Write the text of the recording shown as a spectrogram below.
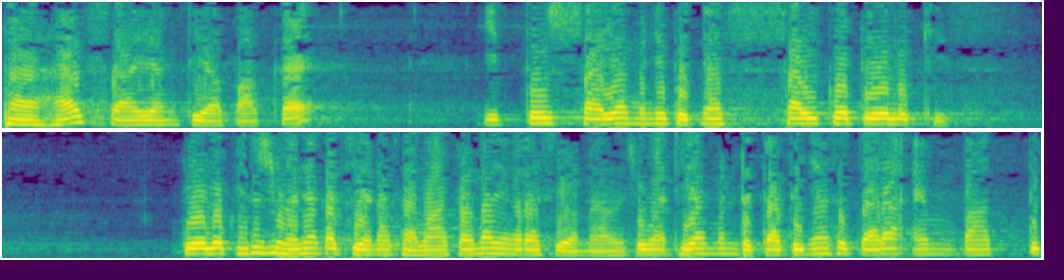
bahasa yang dia pakai itu saya menyebutnya psikoteologis. Teologi itu sebenarnya kajian agama-agama yang rasional Cuma dia mendekatinya secara empatik.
